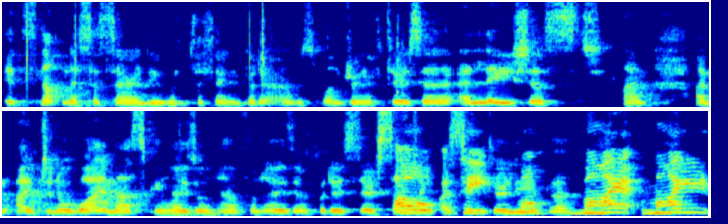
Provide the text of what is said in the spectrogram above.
it's not necessarily with the thing. But I was wondering if there's a, a latest. I'm I'm I don't know why I'm asking. I don't have one either. But is there oh, something Oh, I see. particularly My, about? my my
